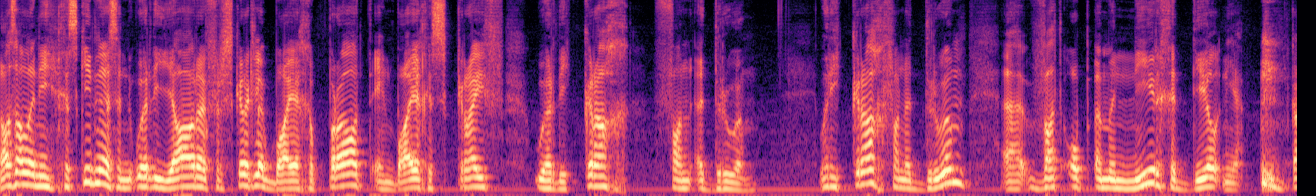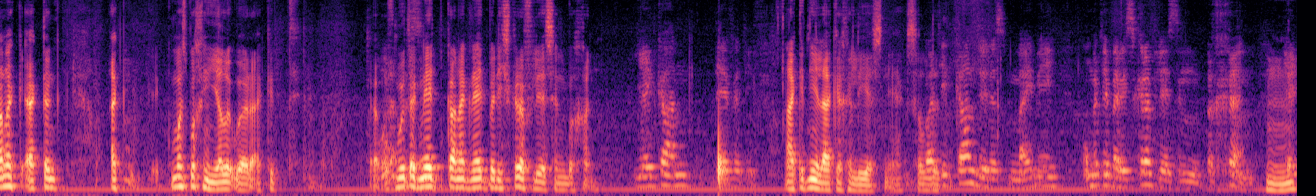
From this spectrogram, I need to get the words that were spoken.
Daar's al in die geskiedenis en oor die jare verskriklik baie gepraat en baie geskryf oor die krag van 'n droom. Oor die krag van 'n droom uh, wat op 'n manier gedeel nee, kan ek ek dink ek kom ons begin julle oor. Ek het uh, of moet ek net kan ek net by die skriflesing begin? Jy kan definitief Ek het nie lekker gelees nie. Ek sal Wat jy kan doen is maybe omdat jy by die skriflesing begin, hmm. jy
